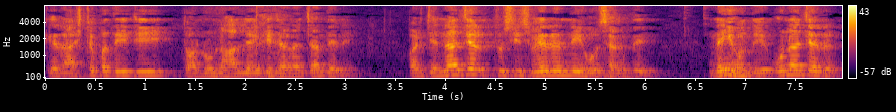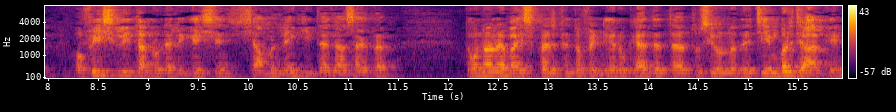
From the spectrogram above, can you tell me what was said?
ਕਿ ਰਾਸ਼ਟਰਪਤੀ ਜੀ ਤੁਹਾਨੂੰ ਨਾਲ ਲੈ ਕੇ ਜਾਣਾ ਚਾਹੁੰਦੇ ਨੇ, ਪਰ ਜਿੰਨਾ ਚਿਰ ਤੁਸੀਂ ਸਵੇਰੇ ਨਹੀਂ ਹੋ ਸਕਦੇ, ਨਹੀਂ ਹੁੰਦੇ, ਉਹਨਾਂ ਚਿਰ ਅਫੀਸ਼ੀਅਲੀ ਤੁਹਾਨੂੰ ਡੈਲੀਗੇਸ਼ਨ ਸ਼ਾਮਲ ਨਹੀਂ ਕੀਤਾ ਜਾ ਸਕਦਾ। ਤਾਂ ਉਹਨਾਂ ਨੇ ਵਾਈਸ ਪ੍ਰੈਜ਼ੀਡੈਂਟ ਆਫ ਇੰਡੀਆ ਨੂੰ ਕਹਿ ਦਿੱਤਾ, ਤੁਸੀਂ ਉਹਨਾਂ ਦੇ ਚੇਂਬਰ ਜਾ ਕੇ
